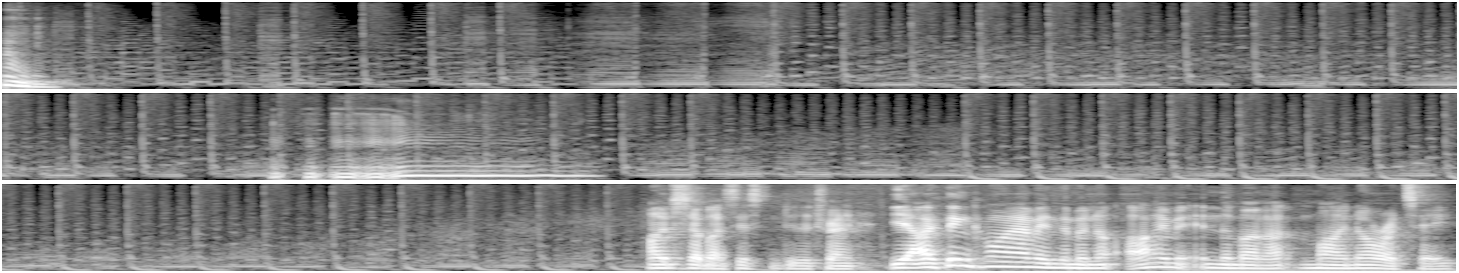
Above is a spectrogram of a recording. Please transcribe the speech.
Hmm. I just let my assistant do the training. Yeah, I think I am in the I'm in the minority.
